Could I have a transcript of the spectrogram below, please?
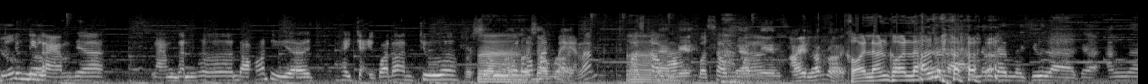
trước đi làm thì à, làm gần ờ, đó thì à, hay chạy qua đó ăn trưa mà À. rồi nó mát rồi mẻ lắm bờ à. sông nghe- bờ sông khoái lắm rồi Đó lớn là anh nắm rơm ngày xưa là ăn ờ,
